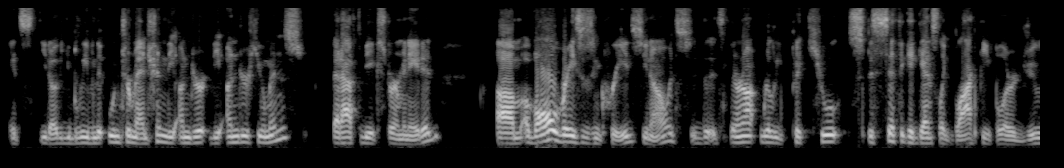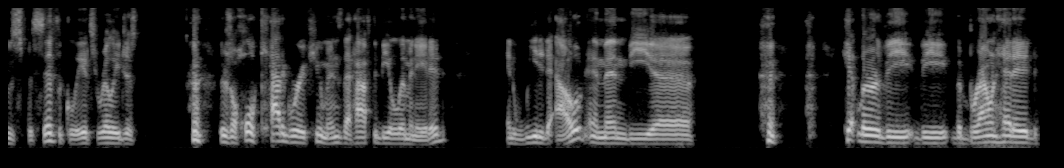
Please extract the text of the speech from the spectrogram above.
It's you know you believe in the Untermenschen, the under the underhumans that have to be exterminated. Um, of all races and creeds, you know, it's it's they're not really peculiar specific against like black people or Jews specifically. It's really just there's a whole category of humans that have to be eliminated and weeded out, and then the uh, Hitler, the the the brown-headed,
